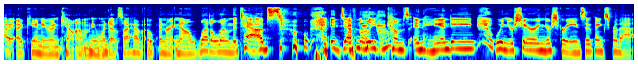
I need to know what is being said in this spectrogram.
I, I, can't even count how many windows I have open right now, let alone the tabs. So it definitely comes in handy when you're sharing your screen. So thanks for that.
